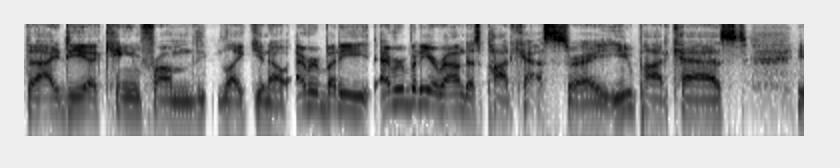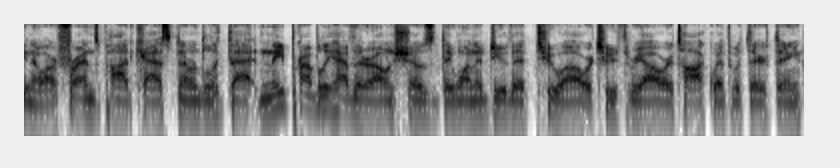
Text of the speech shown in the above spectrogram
the idea came from the, like you know everybody everybody around us podcasts, right? You podcast, you know our friends podcast and like that, and they probably have their own shows that they want to do the two hour, two three hour talk with with their thing.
